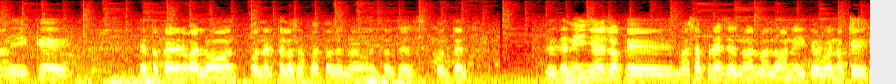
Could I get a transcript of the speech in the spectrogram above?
ahí que, que tocar el balón, ponerte los zapatos de nuevo, entonces contento desde niño es lo que más aprecias, ¿no? El balón y qué bueno que,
